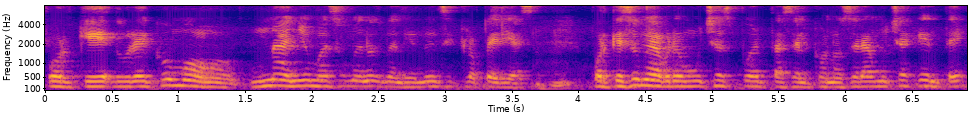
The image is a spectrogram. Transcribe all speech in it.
porque duré como un año más o menos vendiendo enciclopedias, Ujú. porque eso me abrió muchas puertas, el conocer a mucha gente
